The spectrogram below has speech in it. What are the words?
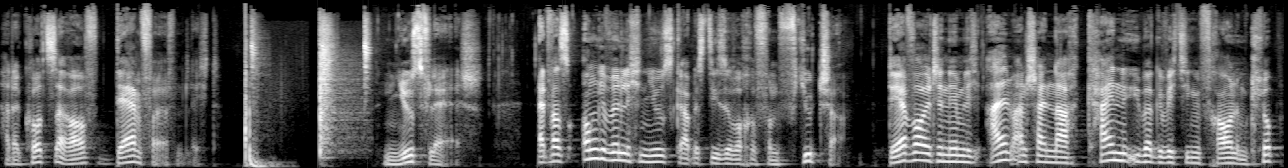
hat er kurz darauf Damn veröffentlicht. Newsflash. Etwas ungewöhnliche News gab es diese Woche von Future. Der wollte nämlich allem Anschein nach keine übergewichtigen Frauen im Club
